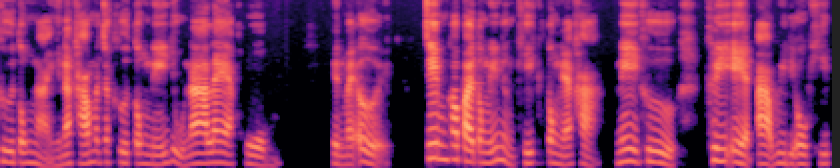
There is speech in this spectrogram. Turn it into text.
คือตรงไหนนะคะ มันจะคือตรงนี้อยู่หน้าแรกโฮมเห็นไหมเอ่ย จิ้มเข้าไปตรงนี้หนึ่งคลิกตรงนี้ค่ะ นี่คือ create a video clip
